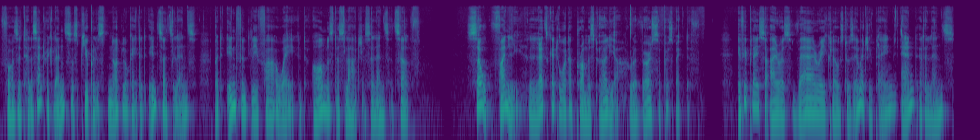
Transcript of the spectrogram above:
For the telecentric lens, this pupil is not located inside the lens, but infinitely far away and almost as large as the lens itself. So finally, let's get to what I promised earlier, reverse the perspective. If we place the iris very close to the imaging plane and at a lens,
